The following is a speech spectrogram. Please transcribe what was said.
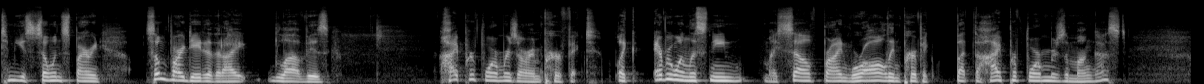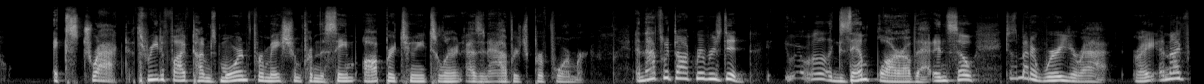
to me is so inspiring. Some of our data that I love is high performers are imperfect. Like everyone listening, myself, Brian, we're all imperfect, but the high performers among us extract three to five times more information from the same opportunity to learn as an average performer. And that's what Doc Rivers did, well, exemplar of that. And so it doesn't matter where you're at right? And I've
